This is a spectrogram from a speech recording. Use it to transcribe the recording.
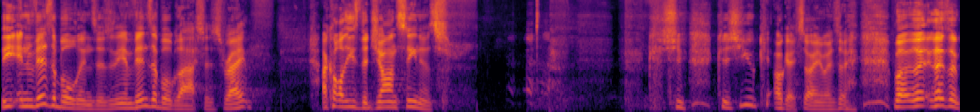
the invisible lenses, the invisible glasses, right? I call these the John Cena's. Because you, you, okay, sorry, anyway. Sorry. But listen,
